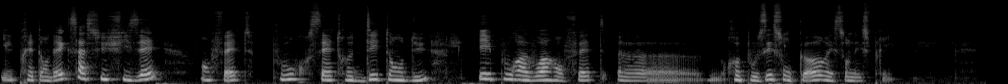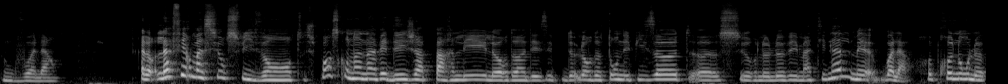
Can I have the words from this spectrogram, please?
il prétendait que ça suffisait, en fait, pour s'être détendu et pour avoir, en fait, euh, reposé son corps et son esprit. Donc voilà. Alors, l'affirmation suivante, je pense qu'on en avait déjà parlé lors, des, de, lors de ton épisode euh, sur le lever matinal, mais voilà, reprenons-le.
